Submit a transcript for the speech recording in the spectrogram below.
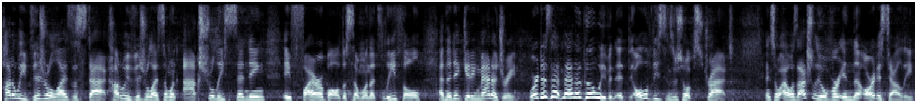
how do we visualize the stack? How do we visualize someone actually sending a fireball to someone that's lethal and then it getting mana drain? Where does that mana go even? It, all of these things are so abstract. And so I was actually over in the artist alley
